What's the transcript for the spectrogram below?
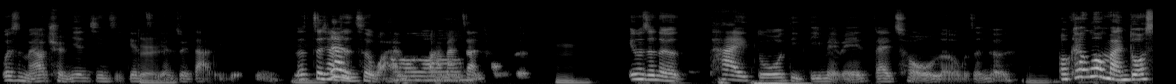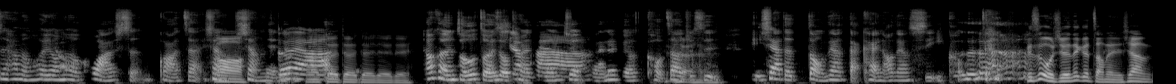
为什么要全面禁止电子烟最大的原因。那这项政策我还我还蛮赞同的。嗯，因为真的。太多弟弟妹妹在抽了，我真的，嗯，我看过蛮多是他们会用那个挂绳挂在像项链，对啊，对对对对对，然后可能走路走一走，突然间就把那个口罩就 是底下的洞这样打开，然后这样吸一口。可是我觉得那个长得很像，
